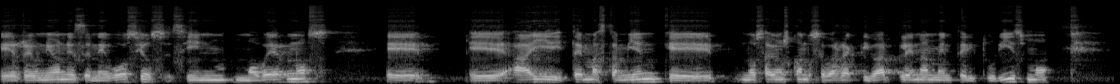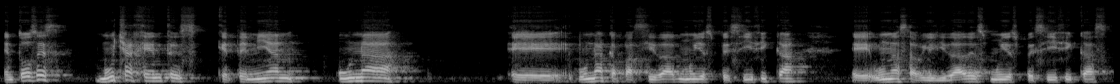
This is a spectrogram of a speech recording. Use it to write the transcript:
eh, reuniones de negocios sin movernos. Eh, hay temas también que no sabemos cuándo se va a reactivar plenamente el turismo. Entonces, mucha gente que tenían una, una capacidad muy específica, unas habilidades muy específicas,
